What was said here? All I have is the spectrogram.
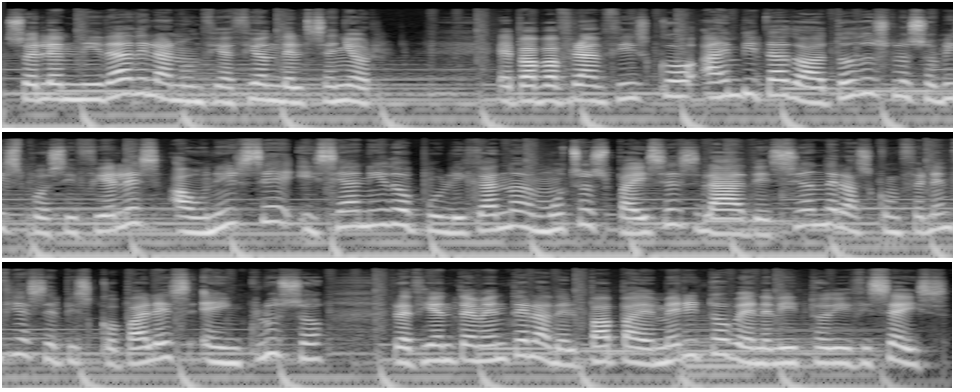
solemnidad de la Anunciación del Señor. El Papa Francisco ha invitado a todos los obispos y fieles a unirse y se han ido publicando en muchos países la adhesión de las conferencias episcopales e incluso recientemente la del Papa emérito Benedicto XVI.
